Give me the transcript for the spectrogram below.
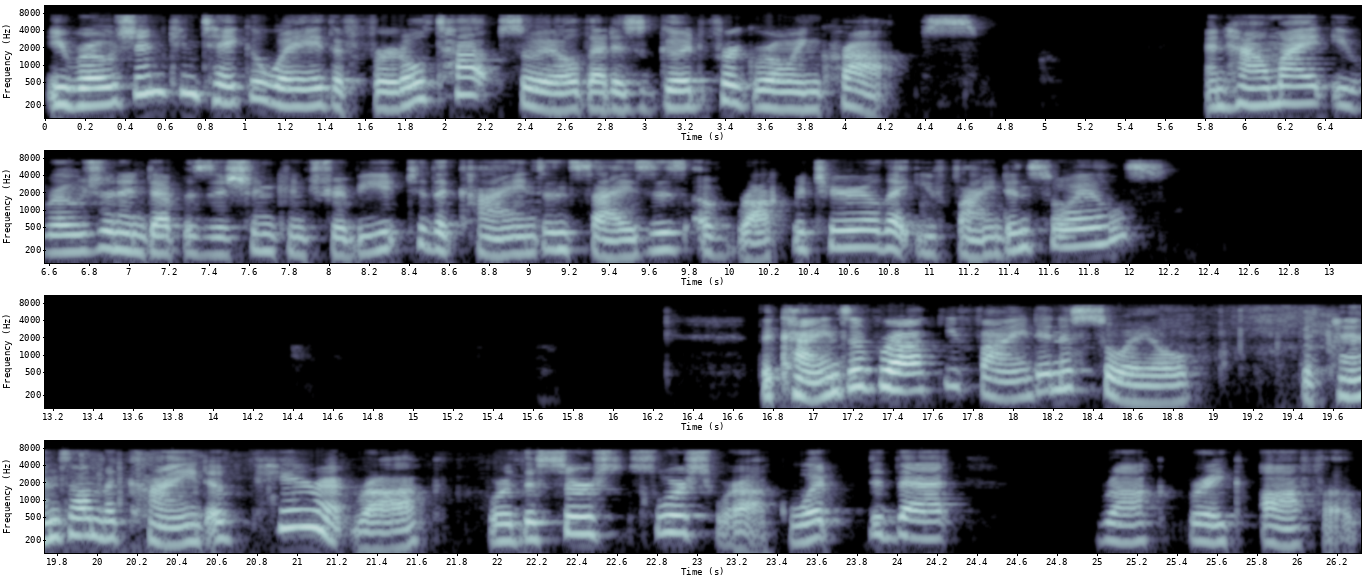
Erosion can take away the fertile topsoil that is good for growing crops. And how might erosion and deposition contribute to the kinds and sizes of rock material that you find in soils? The kinds of rock you find in a soil depends on the kind of parent rock or the source rock. What did that rock break off of?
